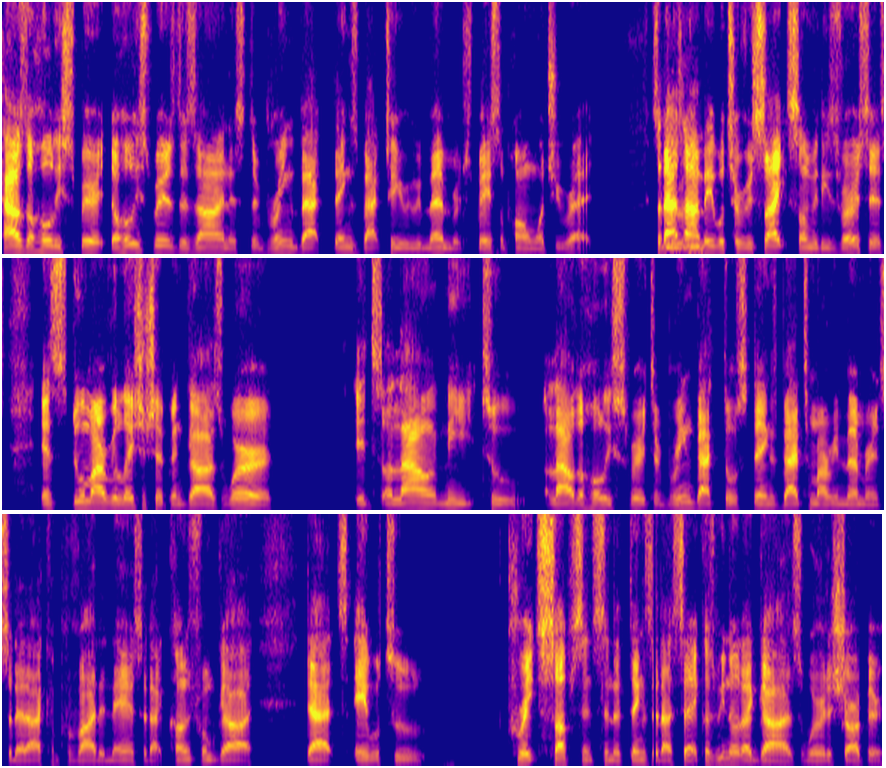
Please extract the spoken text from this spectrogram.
how's the Holy Spirit? The Holy Spirit's design is to bring back things back to your remembrance based upon what you read. So that's how Mhm. I'm able to recite some of these verses. It's through my relationship in God's word. It's allowing me to allow the Holy Spirit to bring back those things back to my remembrance so that I can provide an answer that comes from God that's able to create substance in the things that I said. Because we know that God's word is sharper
